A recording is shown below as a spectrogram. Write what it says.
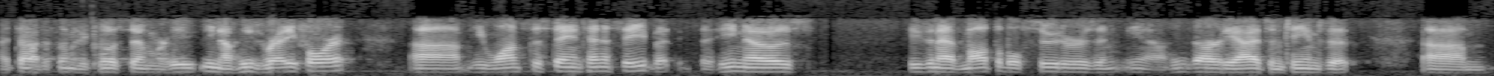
I talked to somebody close to him where he, you know, he's ready for it. Um, he wants to stay in Tennessee, but, he knows he's going to have multiple suitors, and you know, he's already eyed some teams that um,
